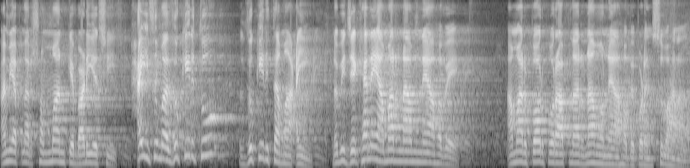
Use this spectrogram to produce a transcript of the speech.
আমি আপনার সম্মানকে বাড়িয়েছি। হাইসুমা যুকিরতু, যুকিরতা মাই। নবী, যেখানে আমার নাম নেওয়া হবে, আমার পর পর আপনার নামও নেওয়া হবে, পড়েন সুবহানাল্লাহ।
